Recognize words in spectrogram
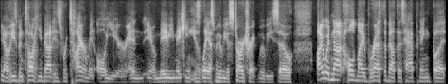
you know he's been talking about his retirement all year and you know maybe making his last movie a star trek movie. So i would not hold my breath about this happening but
